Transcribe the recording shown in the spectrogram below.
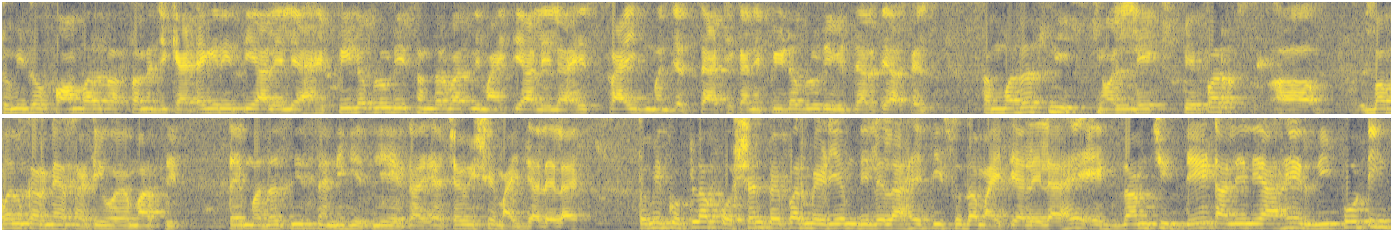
तुम्ही जो फॉर्म भरत असताना जी कॅटेगरी ती आलेली आहे. पी डब्ल्यू डी संदर्भातली माहिती आलेली आहे. स्क्राईब म्हणजेच त्या ठिकाणी पी डब्ल्यू डी विद्यार्थी असेल तर मदतनीस किंवा लेख पेपर बबल करण्यासाठी वयमासिक ते मदतनीस त्यांनी घेतली आहे का? याच्याविषयी माहिती आलेलं आहे. तुम्ही कुठला क्वेश्चन पेपर मीडियम दिलेला आहे ती सुद्धा माहिती आलेली आहे. एक्झामची डेट आलेली आहे. रिपोर्टिंग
